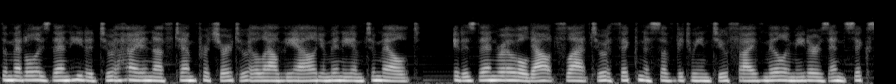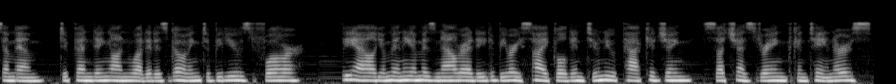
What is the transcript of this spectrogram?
The metal is then heated to a high enough temperature to allow the aluminium to melt. It is then rolled out flat to a thickness of between 2 5 mm and 6 mm, depending on what it is going to be used for. The aluminium is now ready to be recycled into new packaging, such as drink containers.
